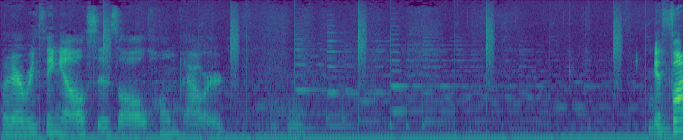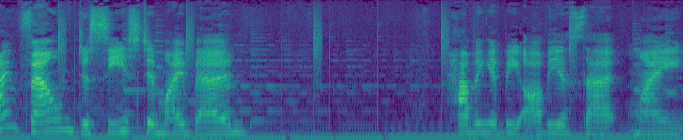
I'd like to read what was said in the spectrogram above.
But everything else is all home powered. Mhm. If I'm found deceased in my bed, having it be obvious that my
